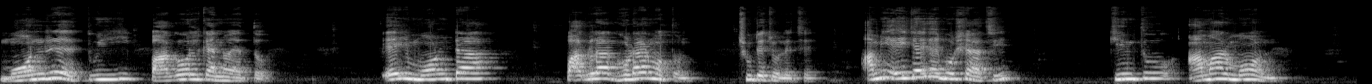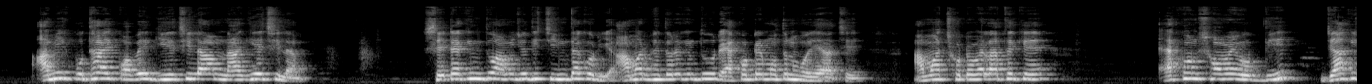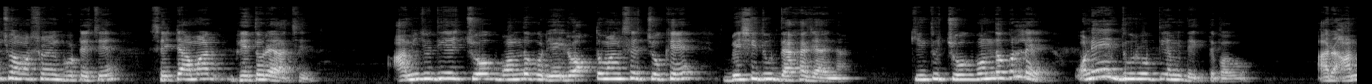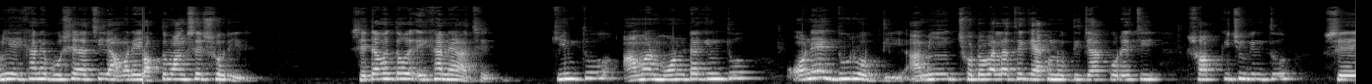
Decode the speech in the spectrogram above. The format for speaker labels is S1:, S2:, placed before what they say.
S1: মন রে তুই পাগল কেন এত? এই মনটা পাগলা ঘোড়ার মতন ছুটে চলেছে। আমি এই জায়গায় বসে আছি, কিন্তু আমার মন, আমি কোথায় কবে গিয়েছিলাম, না গিয়েছিলাম, সেটা কিন্তু আমি যদি চিন্তা করি, আমার ভেতরে কিন্তু রেকর্ডের মতন হয়ে আছে। আমার ছোটবেলা থেকে এখন সময় অবধি যা কিছু আমার সঙ্গে ঘটেছে সেটা আমার ভেতরে আছে। আমি যদি এই চোখ বন্ধ করি, এই রক্ত মাংসের চোখে বেশি দূর দেখা যায় না। কিন্তু চোখ বন্ধ করলে অনেক দূর অবধি আমি দেখতে পাবো। আর আমি এইখানে বসে আছি, আমার এই রক্ত মাংসের শরীর, সেটা হয়তো এখানে আছে। কিন্তু আমার মনটা কিন্তু অনেক দূর অবধি, আমি ছোটবেলা থেকে এখন অবধি যা করেছি সব কিছু কিন্তু সে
